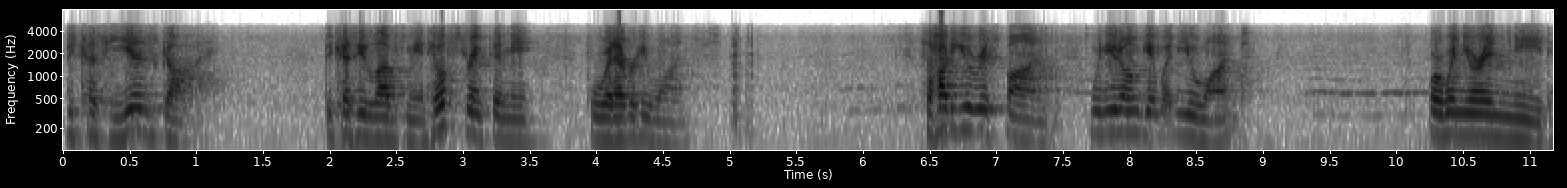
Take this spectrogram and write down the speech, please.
because He is God, because He loves me, and He'll strengthen me for whatever He wants. So, how do you respond when you don't get what you want? Or when you're in need?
